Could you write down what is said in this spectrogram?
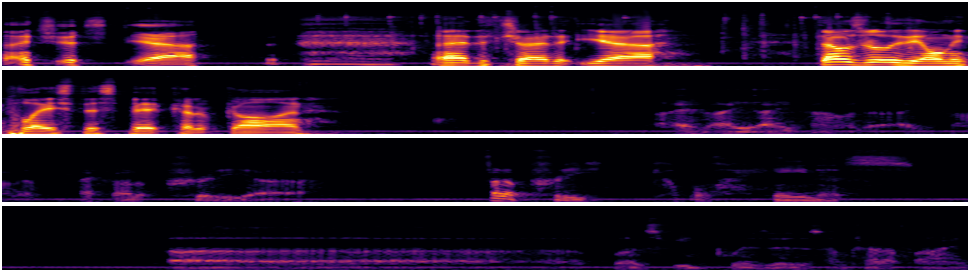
I just, yeah. I had to try to, yeah. That was really the only place this bit could have gone. I, I, I found a, I found a, I found a pretty uh, found a pretty couple heinous uh BuzzFeed quizzes. I'm trying to find.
